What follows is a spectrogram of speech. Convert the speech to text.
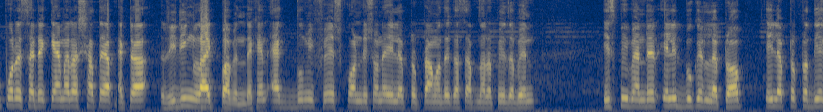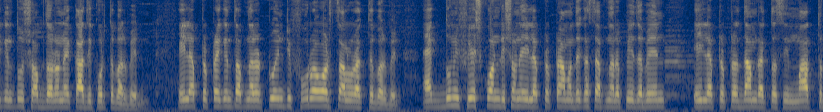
উপরের সাইডে ক্যামেরার সাথে একটা রিডিং লাইট পাবেন। দেখেন, একদমই ফ্রেশ কন্ডিশনে এই ল্যাপটপটা আমাদের কাছে আপনারা পেয়ে যাবেন। এসপি ব্যান্ডের এলিট বুকের ল্যাপটপ এই ল্যাপটপটা দিয়ে কিন্তু সব ধরনের কাজই করতে পারবেন। এই ল্যাপটপটা কিন্তু আপনারা টোয়েন্টি ফোর আওয়ার্স চালু রাখতে পারবেন। একদমই ফ্রেশ কন্ডিশনে এই ল্যাপটপটা আমাদের কাছে আপনারা পেয়ে যাবেন। এই ল্যাপটপটার দাম রাখতেছি মাত্র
